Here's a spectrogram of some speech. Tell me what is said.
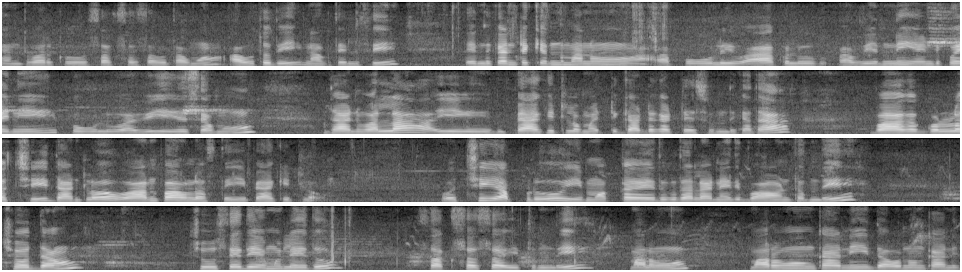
ఎంతవరకు సక్సెస్ అవుతామో. అవుతుంది నాకు తెలిసి. ఎందుకంటే కింద మనం ఆ పువ్వులు ఆకులు అవన్నీ ఎండిపోయినాయి. పువ్వులు అవి వేసాము. దానివల్ల ఈ ప్యాకెట్లో మట్టి గడ్డ కట్టేసి ఉంది కదా బాగా గుళ్ళొచ్చి దాంట్లో వానపాములు వస్తాయి ఈ ప్యాకెట్లో. వచ్చి అప్పుడు ఈ మొక్క ఎదుగుదల అనేది బాగుంటుంది. చూద్దాం. చూసేదేమీ లేదు. సక్సెస్ అవుతుంది. మనము మరవం కానీ దవనం కానీ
